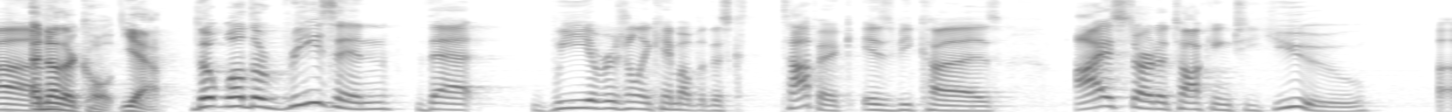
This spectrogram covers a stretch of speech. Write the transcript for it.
Um, Another cult. Yeah. The well, the reason that we originally came up with this topic is because I started talking to you uh,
